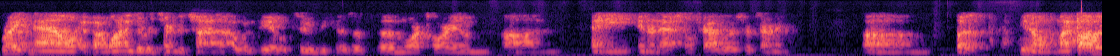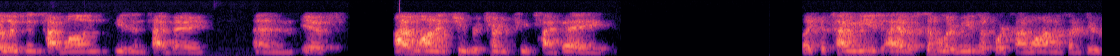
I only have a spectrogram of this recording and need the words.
Right now, if I wanted to return to China, I wouldn't be able to because of the moratorium on any international travelers returning. Um, but you know, my father lives in Taiwan. He's in Taipei, and if I wanted to return to Taipei, like the Taiwanese, I have a similar visa for Taiwan as I do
